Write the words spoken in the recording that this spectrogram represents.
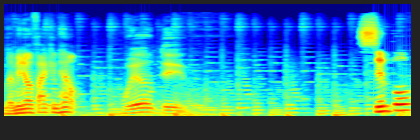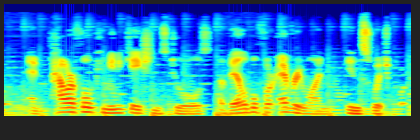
Let me know if I can help. Will do. Simple and powerful communications tools available for everyone in Switchboard.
